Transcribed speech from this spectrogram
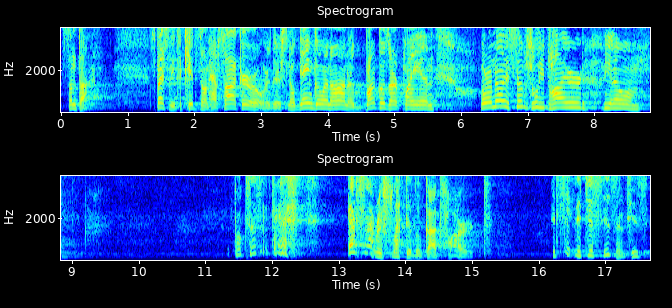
sometime. Especially if the kids don't have soccer, or there's no game going on, or the Broncos aren't playing, or I'm not essentially tired, you know. Folks, that's, that's not reflective of God's heart. It's, it just isn't. His,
